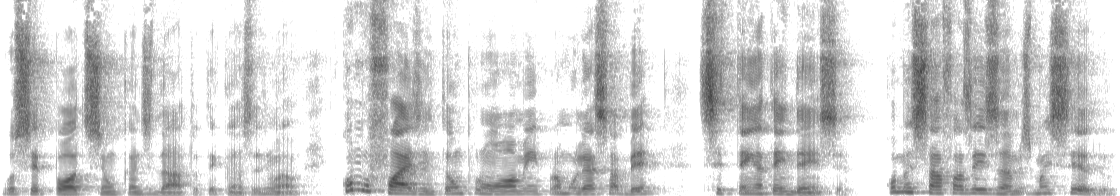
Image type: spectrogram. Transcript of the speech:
você pode ser um candidato a ter câncer de mama. Como faz então para um homem e para uma mulher saber se tem a tendência? Começar a fazer exames mais cedo.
